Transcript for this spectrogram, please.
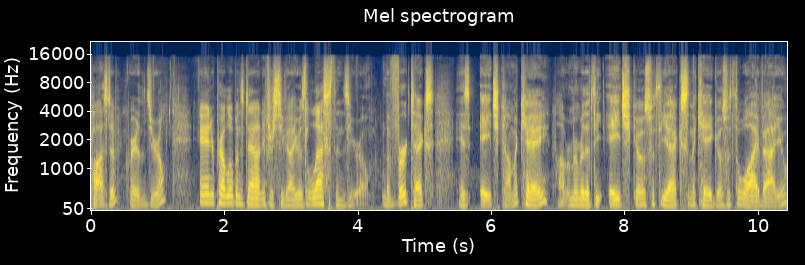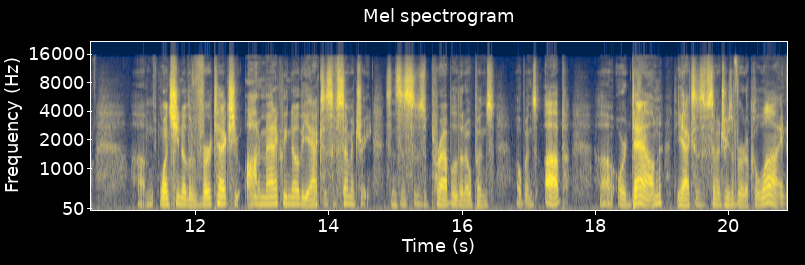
positive, greater than 0, and your parabola opens down if your c value is less than 0. The vertex is h comma k. Uh, remember that the h goes with the x and the k goes with the y value. Um, once you know the vertex, you automatically know the axis of symmetry. Since this is a parabola that opens opens up uh, or down, the axis of symmetry is a vertical line.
